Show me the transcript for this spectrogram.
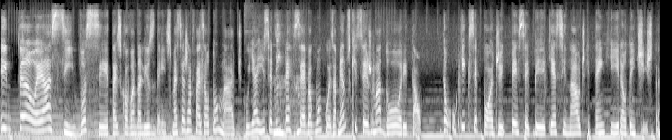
Então, é assim, você está escovando ali os dentes, mas você já faz automático, e aí você nem uhum. percebe alguma coisa, a menos que seja uma dor e tal. Então, o que, que você pode perceber que é sinal de que tem que ir ao dentista?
